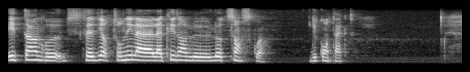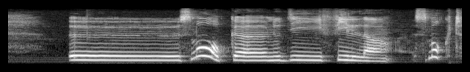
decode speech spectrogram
éteindre, c'est-à-dire tourner la, clé dans l'autre sens, quoi, du contact. Euh, smoke, euh, nous dit Phil. Smoked.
